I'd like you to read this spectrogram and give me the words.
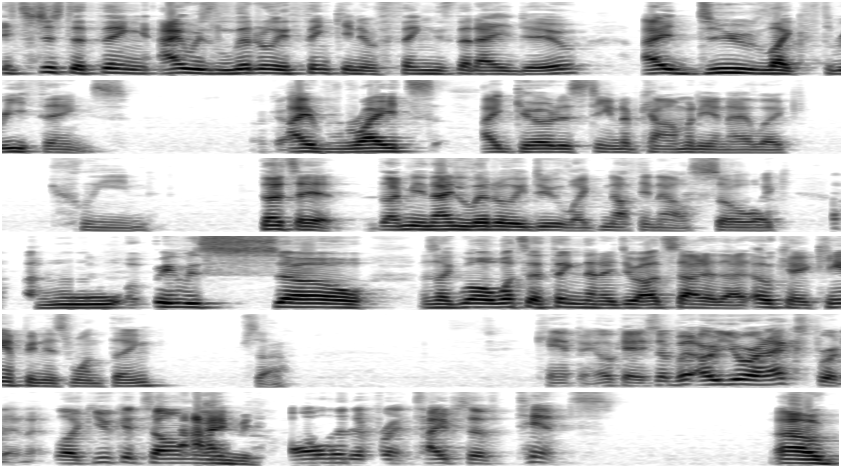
it's just a thing. I was literally thinking of things that I do. I do like three things. Okay. I write, I go to stand up comedy, and I like clean. That's it. I mean, I literally do like nothing else. So like, w- it was so. I was like, well, what's a thing that I do outside of that? Okay, camping is one thing. So camping. Okay, so but are you an expert in it? Like you could tell me I mean- all the different types of tents. Oh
